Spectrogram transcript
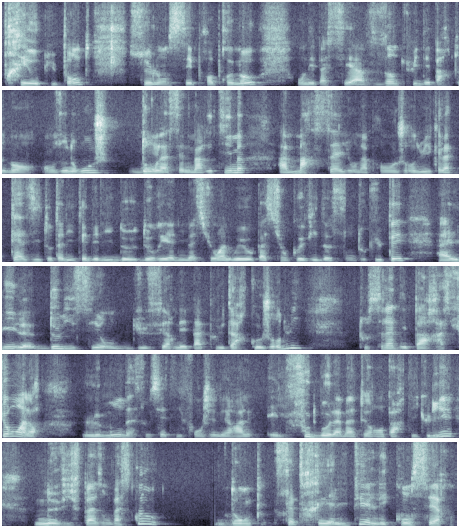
préoccupante, selon ses propres mots. On est passé à 28 départements en zone rouge, dont la Seine-Maritime. À Marseille, on apprend aujourd'hui que la quasi-totalité des lits de, de, réanimation alloués aux patients Covid sont occupés. À Lille, deux lycées ont dû fermer pas plus tard qu'aujourd'hui. Tout cela n'est pas rassurant. Alors, le monde associatif en général et le football amateur en particulier ne vivent pas en vase clos. Donc cette réalité, elle les concerne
